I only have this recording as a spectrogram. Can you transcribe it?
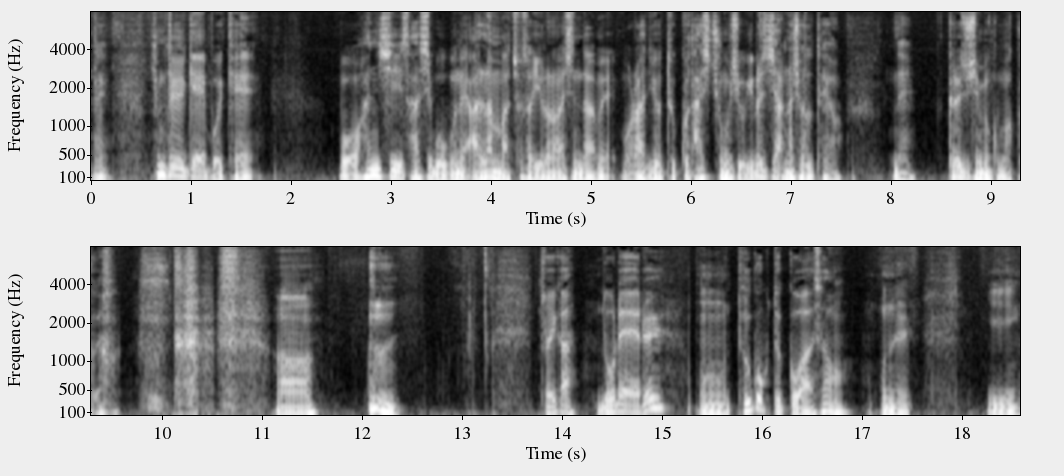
네. 힘들게 뭐 이렇게 뭐 1시 45분에 알람 맞춰서 일어나신 다음에 뭐 라디오 듣고 다시 주무시고 이러지 않으셔도 돼요. 네. 그래 주시면 고맙고요. 어 저희가 노래를 어, 두곡 듣고 와서 오늘 이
